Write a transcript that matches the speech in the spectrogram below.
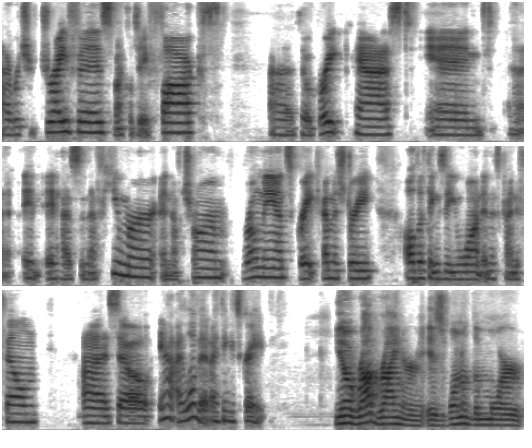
uh, Richard Dreyfuss, Michael J. Fox. Uh, so great cast, and uh, it, it has enough humor, enough charm, romance, great chemistry, all the things that you want in this kind of film. Uh, so yeah, I love it. I think it's great. You know, Rob Reiner is one of the more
